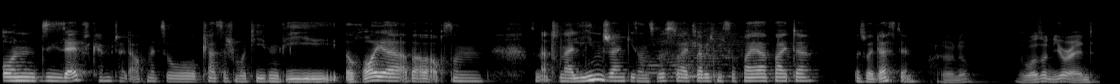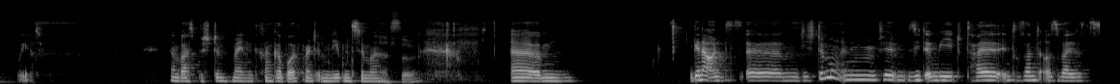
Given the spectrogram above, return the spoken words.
Und sie selbst kämpft halt auch mit so klassischen Motiven wie Reue, aber auch so ein, so ein Adrenalin-Junkie, sonst wirst du halt, glaube ich, nicht so Firefighter. Was war das denn? I don't know. It was on your end. Weird. Dann war es bestimmt mein kranker Boyfriend im Nebenzimmer. Ach so. Ähm, genau, und ähm, die Stimmung in dem Film sieht irgendwie total interessant aus, weil es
